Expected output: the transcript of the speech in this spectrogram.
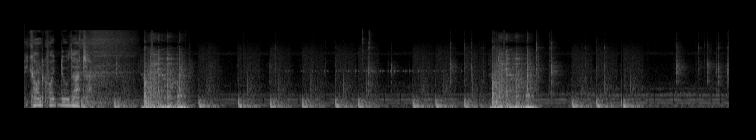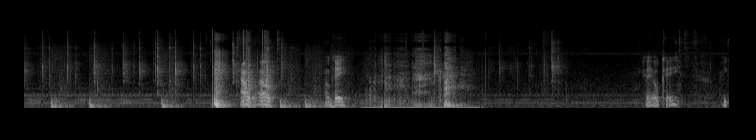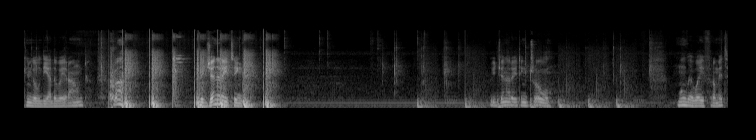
We can't quite do that. Can go the other way around. Regenerating! Regenerating troll. Move away from it.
